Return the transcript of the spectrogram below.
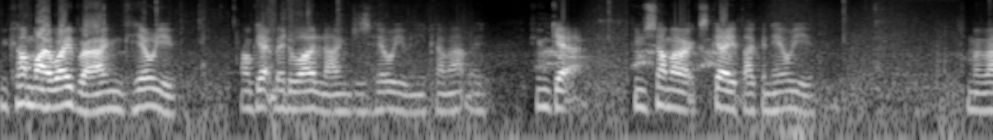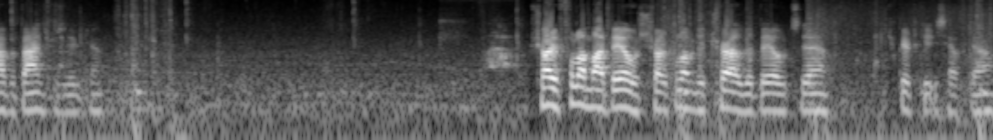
You come my way, bro. I can heal you. I'll get middle island. I can just heal you when you come at me. If you can get, if you somehow escape, I can heal you. I'm gonna have a banjo bazooka. Try to follow my builds. Try to follow the trail of the builds there. You should be able to get yourself down.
